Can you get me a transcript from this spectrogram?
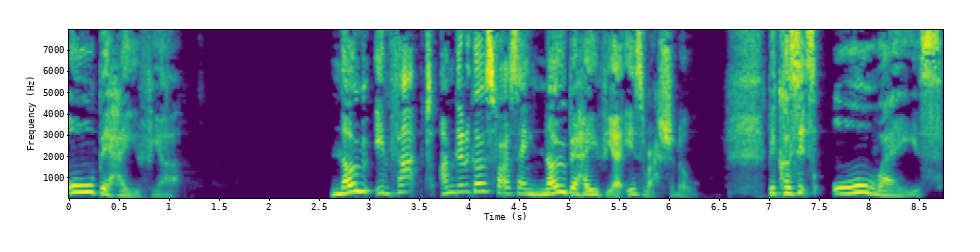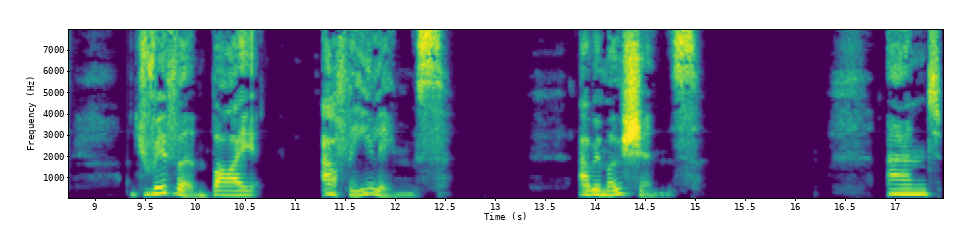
all behavior, no, in fact, I'm going to go as far as saying no behavior is rational because it's always driven by our feelings, our emotions. And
